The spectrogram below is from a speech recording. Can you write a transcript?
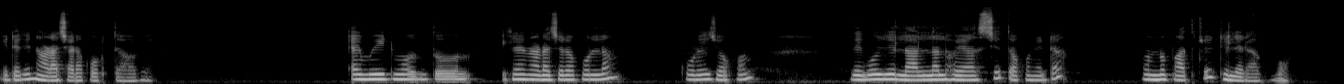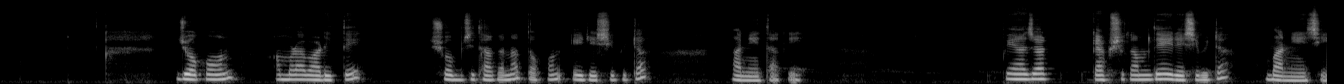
এটাকে নাড়াচাড়া করতে হবে। এক মিনিট মতো এখানে নাড়াচাড়া করলাম, করে যখন দেখব যে লাল লাল হয়ে আসছে তখন এটা অন্য পাত্রে ঢেলে রাখব। যখন আমরা বাড়িতে সবজি থাকে না তখন এই রেসিপিটা বানিয়ে থাকি। পেঁয়াজ আর ক্যাপসিকাম দিয়ে এই রেসিপিটা বানিয়েছি।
